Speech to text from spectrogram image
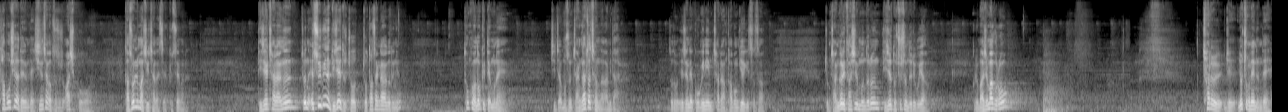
타보셔야 되는데 시승차가 없어서 좀 아쉽고 가솔린만 시승차가 있어요 Q7은 디젤 차량은 저는 SUV는 디젤이 더 좋, 좋다 생각하거든요 토크가 높기 때문에 진짜 무슨 장갑차처럼 나갑니다. 저도 예전에 고객님 차량 타본 기억이 있어서 좀 장거리 타시는 분들은 디젤도 추천드리고요. 그리고 마지막으로 차를 이제 요청을 했는데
